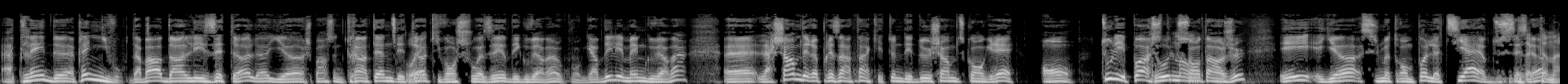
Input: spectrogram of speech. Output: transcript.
à plein de à plein de niveaux. D'abord dans les États, là, il y a je pense une trentaine d'États Ouais. qui vont choisir des gouverneurs ou qui vont garder les mêmes gouverneurs. Euh, la Chambre des représentants, qui est une des deux chambres du Congrès, ont tous les postes le sont en jeu et il y a, si je me trompe pas, le tiers du Sénat. Exactement.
